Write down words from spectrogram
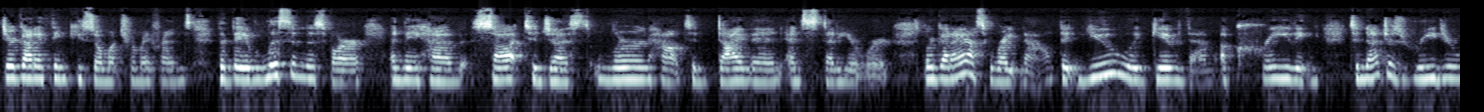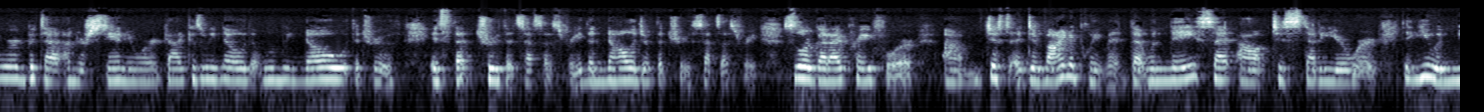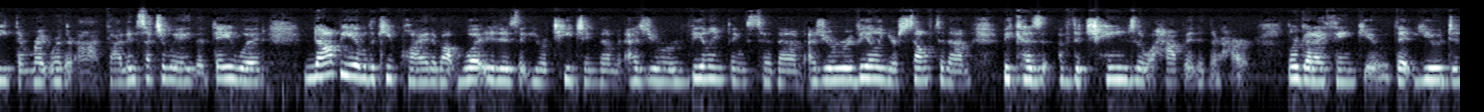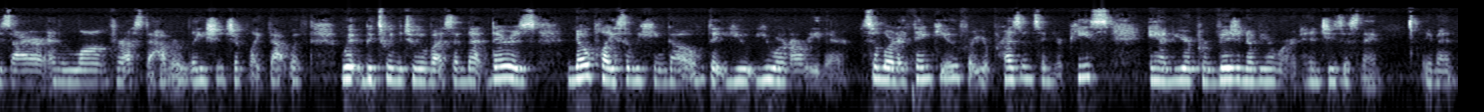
Dear God, I thank you so much for my friends that they have listened this far and they have sought to just learn how to dive in and study your word. Lord God, I ask right now that you would give them a craving to not just read your word, but to understand your word, God, because we know that when we know the truth, it's that truth that sets us free. The knowledge of the truth sets us free. So, Lord God, I pray for um, just a divine appointment that when they set out to study your word, that you would meet them right where they're at, God, in such a way that they would not be able to keep quiet about what it is that you are teaching them as you're revealing things to them, as you're revealing yourself to them because of the change that will happen in their heart. Lord God, I thank you that you desire and long for us to have a relationship like that with, with between the two of us and that there is no place that we can go that you you aren't already there. So Lord, I thank you for your presence and your peace and your provision of your word. In Jesus' name. Amen.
